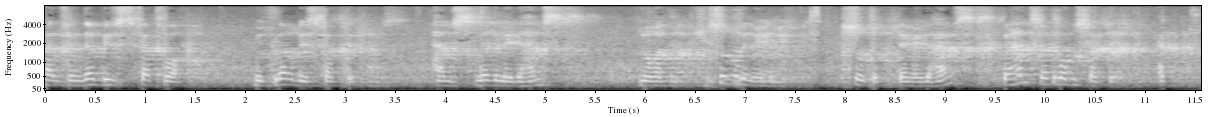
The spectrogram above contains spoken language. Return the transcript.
hərfində bir sifət var. Mütləq bir sifətdir. Həms nə deməkdir həms? Lüğətin. Sutu deməkdir. Sutu deməkdir həms. Və həm sifəti var bu sifətdir. Ət.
